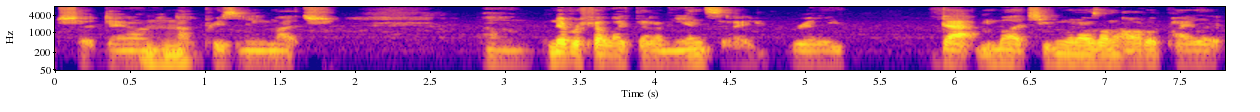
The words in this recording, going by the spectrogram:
shut down mm-hmm. and not presenting much um, never felt like that on the inside really that much even when i was on autopilot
